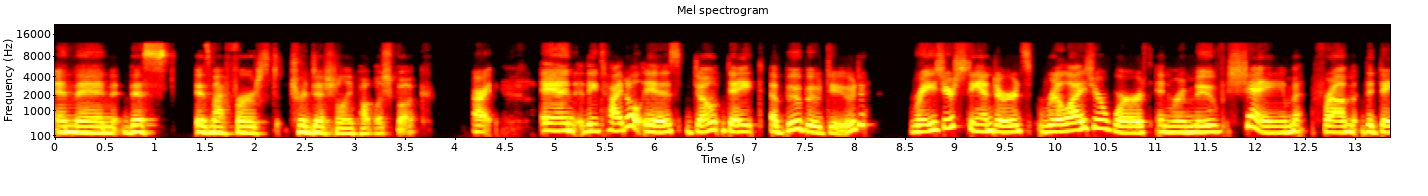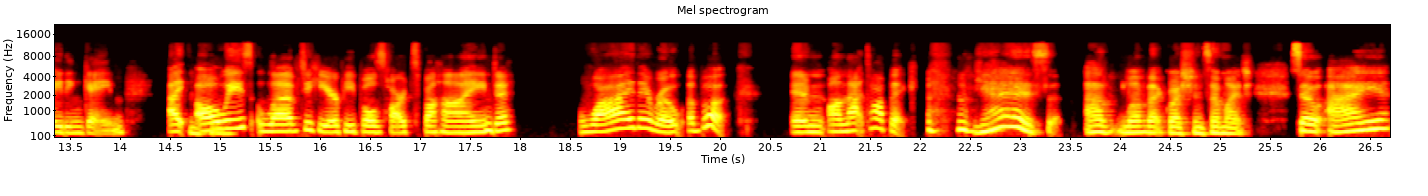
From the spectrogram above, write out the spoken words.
And then this is my first traditionally published book. All right. And the title is Don't Date a BooBoo Dude. Raise your standards, realize your worth, and remove shame from the dating game. I mm-hmm. always love to hear people's hearts behind why they wrote a book and on that topic. yes, I love that question so much. So I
